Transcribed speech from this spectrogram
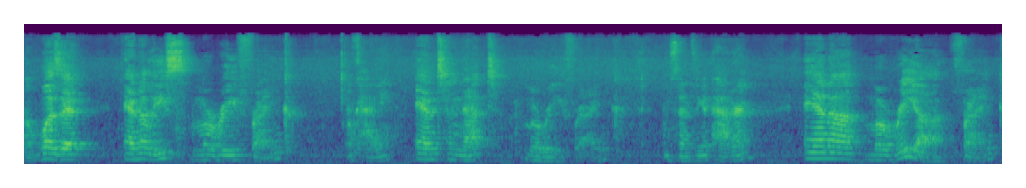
Oh. Was it Annalise Marie Frank, Okay. Antoinette Marie Frank, I'm sensing a pattern. Anna Maria Frank,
